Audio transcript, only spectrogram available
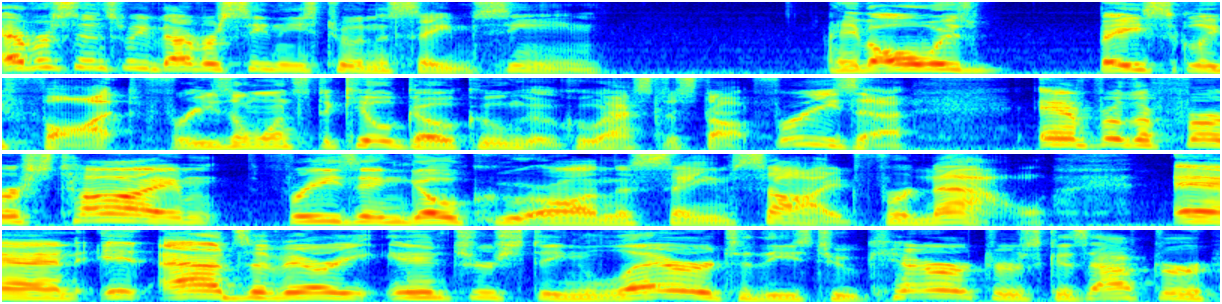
ever since we've ever seen these two in the same scene, they've always basically fought. Frieza wants to kill Goku, and Goku has to stop Frieza. And for the first time, Frieza and Goku are on the same side, for now. And it adds a very interesting layer to these two characters, because after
